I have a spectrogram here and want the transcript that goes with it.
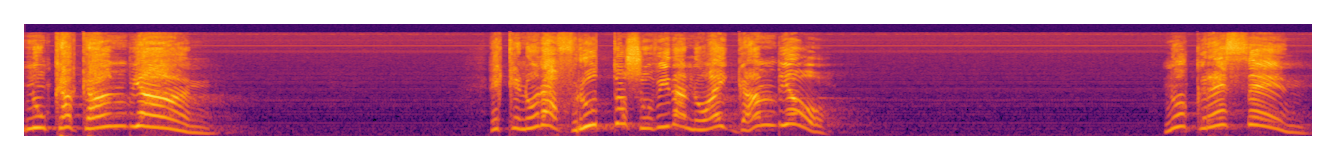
Nunca cambian es que no da fruto su vida, no hay cambio. No crecen,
